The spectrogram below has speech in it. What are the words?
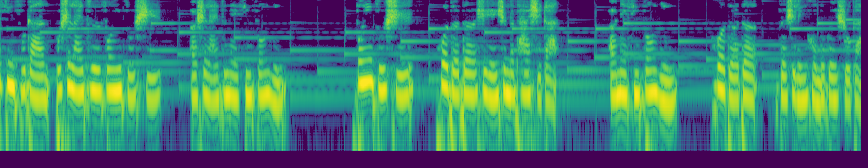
幸福感不是来自丰衣足食，而是来自内心丰盈。丰衣足食获得的是人生的踏实感，而内心丰盈。获得的则是灵魂的归属感。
